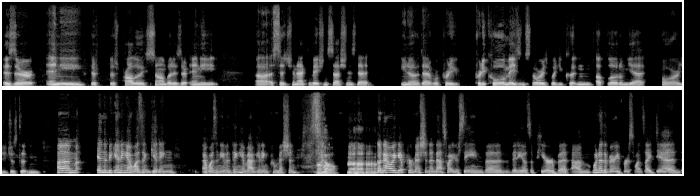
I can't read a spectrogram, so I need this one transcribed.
Is there any, there's, there's probably some, but is there any uh, ascension activation sessions that, you know, that were pretty, pretty cool, amazing stories, but you couldn't upload them yet? Or you just didn't? Um, in the beginning, I wasn't getting, I wasn't even thinking about getting permission. So, Uh-huh. so now I get permission, and that's why you're seeing the videos appear. But um, one of the very first ones I did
